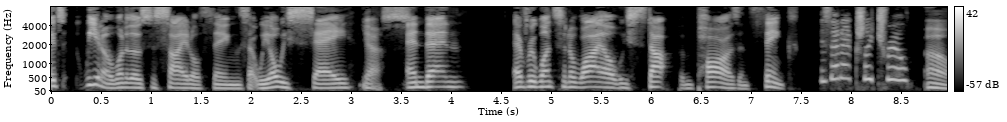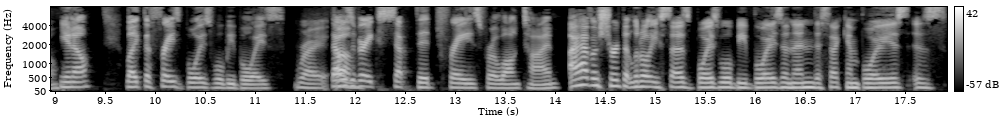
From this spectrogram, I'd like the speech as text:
It's, you know, one of those societal things that we always say, Yes. and then every once in a while we stop and pause and think, is that actually true? oh, You know, like the phrase boys will be boys. right. That was Oh. a very accepted phrase for a long time. I have a shirt that literally says "Boys will be boys," and then the second "boys" is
